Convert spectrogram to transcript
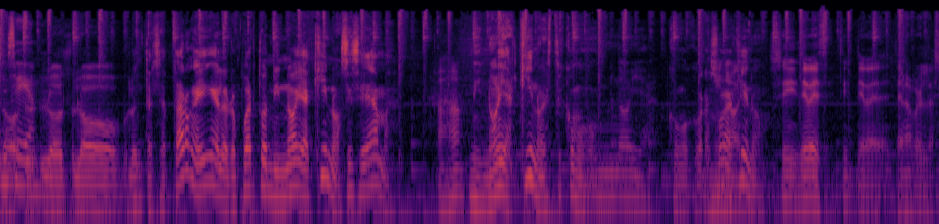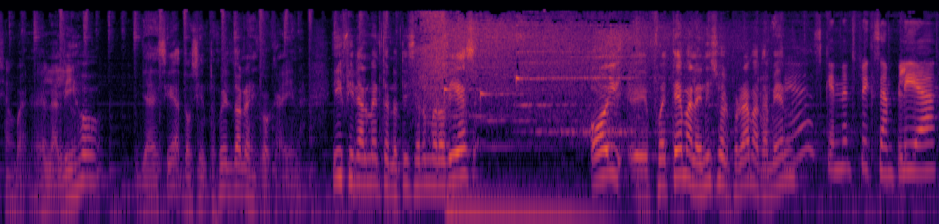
Lo, se llama. lo- lo- lo interceptaron ahí en el aeropuerto Ninoy Aquino, así se llama. Ajá. Ninoy Aquino, este es como, No, ya. como corazón Aquino. Sí, debe, sí, debe tener relación. Bueno, el alijo, ya decía, 200 mil dólares en cocaína. Y finalmente, noticia número 10. Hoy eh, fue tema al inicio del programa también. Así es que Netflix amplía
